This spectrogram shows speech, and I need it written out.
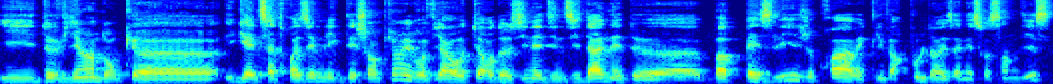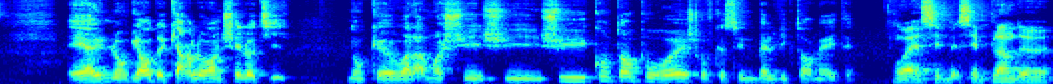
Il devient donc, euh, il gagne sa troisième Ligue des Champions. Il revient à hauteur de Zinedine Zidane et de euh, Bob Paisley, je crois, avec Liverpool dans les années 70, et à une longueur de Carlo Ancelotti. Donc euh, voilà, moi je suis, je, suis, je suis content pour eux et je trouve que c'est une belle victoire méritée. Ouais, c'est plein de,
